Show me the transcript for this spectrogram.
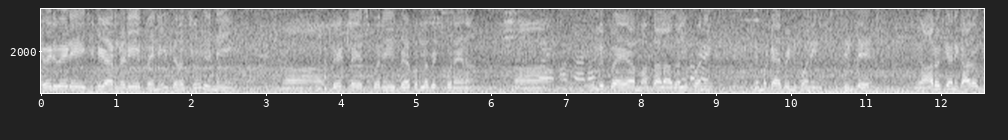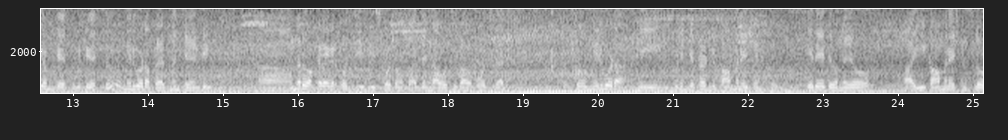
వేడి వేడి చిట్టిగారులు రెడీ అయిపోయినాయి. తినొచ్చు. దీన్ని ప్లేట్లో వేసుకొని పేపర్లో పెట్టుకొని అయినా ఉల్లిపాయ మసాలా చల్లుకొని నిమ్మకాయ పిండుకొని తింటే మీ ఆరోగ్యానికి ఆరోగ్యం టేస్ట్కి టేస్ట్. మీరు కూడా ప్రయత్నం చేయండి. అందరూ ఒక్క దగ్గరకు వచ్చి తీసుకోవటం సాధ్యం కావచ్చు కాకపోవచ్చు కానీ సో మీరు కూడా మీ ఇప్పుడు నేను చెప్పినట్టు కాంబినేషన్స్ ఏదైతే ఉన్నాయో ఆ ఈ కాంబినేషన్స్లో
